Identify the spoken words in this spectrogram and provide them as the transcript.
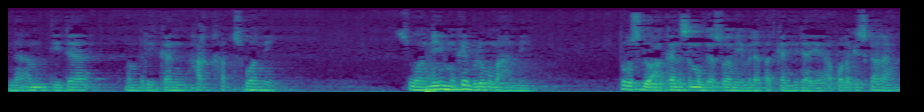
Naam tidak memberikan hak-hak suami Suami mungkin belum memahami. Terus doakan semoga suami mendapatkan hidayah. Apalagi sekarang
